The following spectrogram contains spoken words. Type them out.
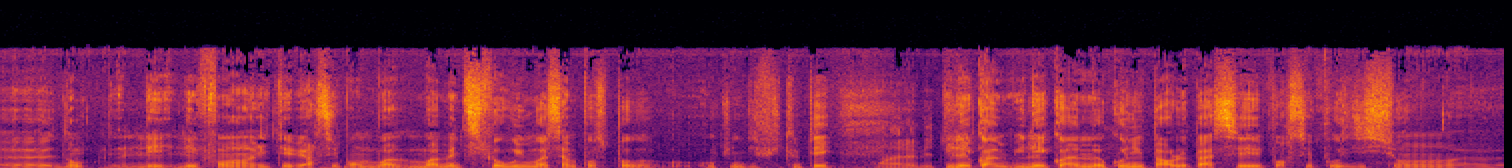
Euh, donc les, fonds ont été versés. Bon, moi, Mohamed oui, moi ça ne me pose pas aucune difficulté. On a il, est quand même, il est quand même connu par le passé pour ses positions euh,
